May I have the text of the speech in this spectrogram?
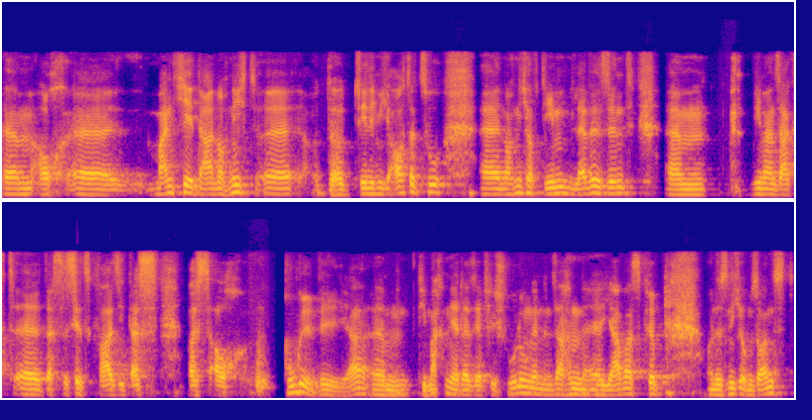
ähm, auch äh, manche da noch nicht, äh, da zähle ich mich auch dazu, äh, noch nicht auf dem Level sind, ähm, wie man sagt, äh, das ist jetzt quasi das, was auch Google will. Ja, ähm, die machen ja da sehr viel Schulungen in Sachen äh, JavaScript und ist nicht umsonst.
